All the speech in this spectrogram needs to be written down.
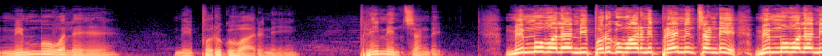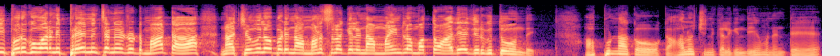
మిమ్ము వలె మీ పొరుగు వారిని ప్రేమించండి. మిమ్ము వలె మీ పొరుగు వారిని ప్రేమించండి. మిమ్ము వలె మీ పొరుగు వారిని ప్రేమించండి అనేటువంటి మాట నా చెవిలో పడి నా మనసులోకి వెళ్ళి నా మైండ్లో మొత్తం అదే తిరుగుతూ ఉంది. అప్పుడు నాకు ఒక ఆలోచన కలిగింది ఏమనంటే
